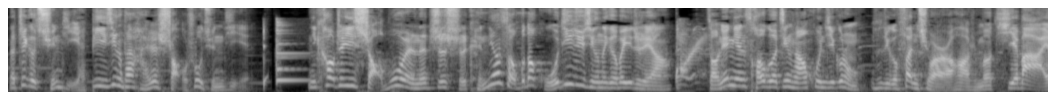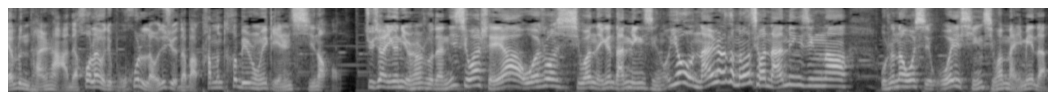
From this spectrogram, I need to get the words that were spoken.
那这个群体毕竟它还是少数群体。你靠这一少部分人的支持，肯定走不到国际巨星那个位置呀。早年间，曹哥经常混迹各种这个饭圈啊，哈，什么贴吧呀、论坛啥的。后来我就不混了，我就觉得吧，他们特别容易给人洗脑。就像一个女生说的：“你喜欢谁呀？”我说喜欢哪个男明星。哎呦，男生怎么能喜欢男明星呢？我说那我喜我也挺喜欢梅梅的。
